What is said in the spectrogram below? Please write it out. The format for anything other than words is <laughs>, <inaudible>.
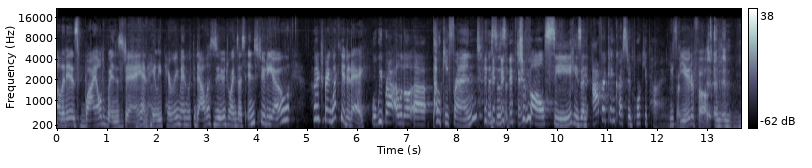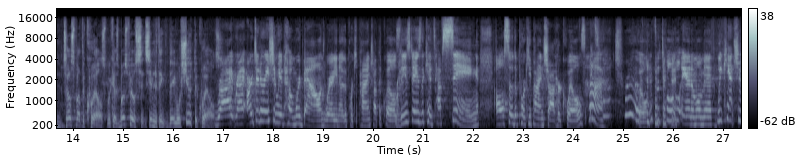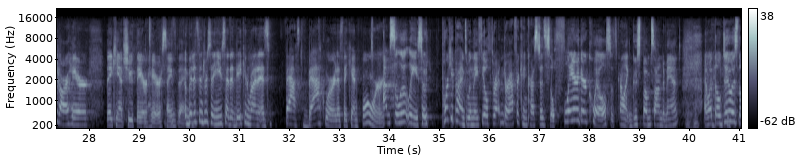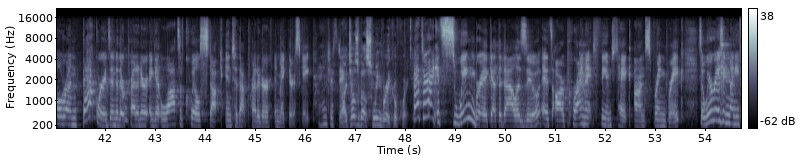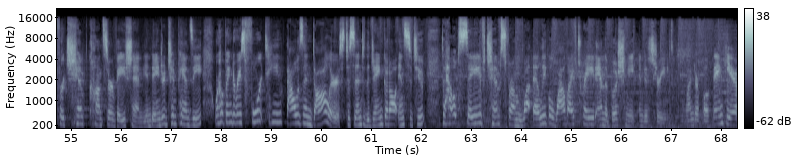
Well, it is Wild Wednesday, and <laughs> Haley Perryman with the Dallas Zoo joins us in studio. Who did you bring with you today? Well, we brought a little uh, pokey friend. This is <laughs> Jamal C. He's an African crested porcupine. He's beautiful. And, and tell us about the quills, because most people seem to think that they will shoot the quills. Right, right. Our generation, we had Homeward Bound, where, you know, the porcupine shot the quills. These days, the kids have Sing. Also, the porcupine shot her quills. Huh. It's not true. It's a total <laughs> animal myth. We can't shoot our hair. They can't shoot their hair. Same thing. But it's interesting, you said that they can run as fast backward as they can forward. Absolutely. So porcupines, when they feel threatened or African cresteds, they'll flare their quills. So it's kind of like goosebumps on demand. Mm-hmm. And what they'll do is they'll run backwards into their predator and get lots of quills stuck into that predator and make their escape. Interesting. All right, tell us about swing break real quick. That's right. It's Swing Break at the Dallas Zoo. It's our primate themed take on spring break. So we're raising money for chimp conservation, the endangered chimpanzee. We're hoping to raise $14,000 to send to the Jane Goodall Institute to help save chimps from illegal illegal wildlife trade and the bushmeat industry. Wonderful. Thank you.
